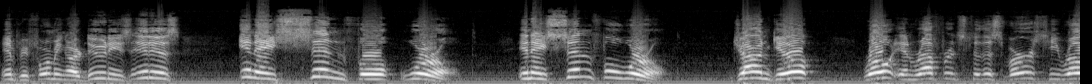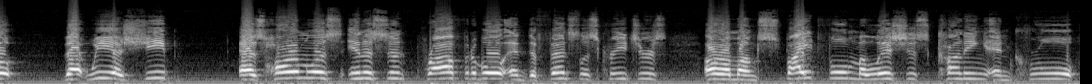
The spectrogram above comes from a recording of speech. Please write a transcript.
in performing our duties. It is in a sinful world. In a sinful world. John Gill wrote in reference to this verse, he wrote, that we as sheep, as harmless, innocent, profitable, and defenseless creatures, are among spiteful, malicious, cunning, and cruel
